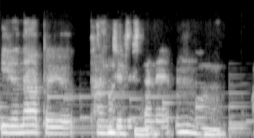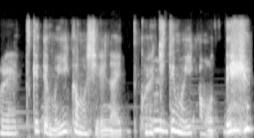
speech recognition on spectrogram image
いるなという感じでしたね。うん、これつけてもいいかもしれないこれ着てもいいかもっていう、うん、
